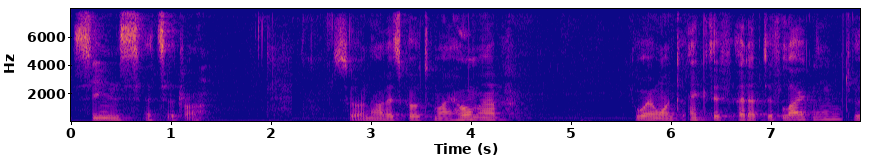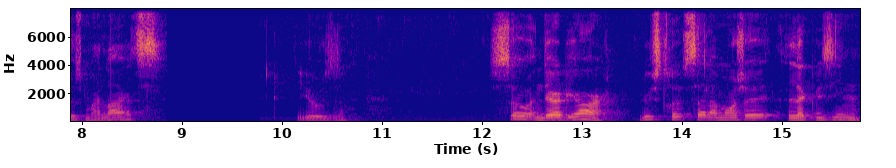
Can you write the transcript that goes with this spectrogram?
scenes, etc. So now let's go to my home app. Do I want active adaptive lighting? Choose my lights. Use. So, and there they are. Lustre, salle à manger, la cuisine.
